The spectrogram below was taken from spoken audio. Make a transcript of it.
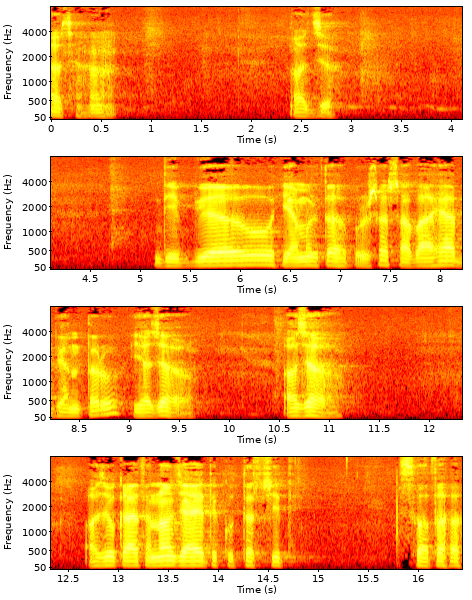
अच्छा हाँ अज। दिव्य ह्यमृत पुरुष सबाह्याभ्यंतरो यज। अज। अजो का न जायते कुतश्चित स्वतः।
